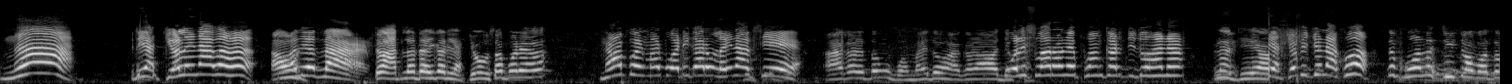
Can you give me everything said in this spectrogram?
ના! રેચ્યો લઈને આવે હે. આવા દે એટલા. તો આટલા ટાઈગર કેવો ઓછા પડે ના પણ મારા બોડીગાર્ડો લઈને આવશે. આગળ તો હું ભમાઈ દઉં આગળ આવા પોલીસ વાળાને ફોન કરી દીધો હે ને? એટલે જે આ- બીજો નાખો તો ફોન જ ઓફ હતો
